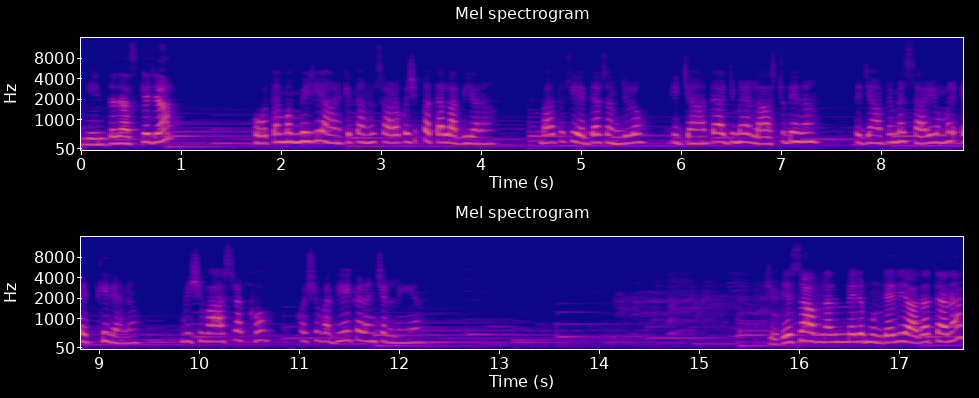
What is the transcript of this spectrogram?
ਮੈਨੂੰ ਤਾਂ ਦੱਸ ਕੇ ਜਾ। ਉਹ ਤਾਂ ਮੰਮੀ ਜੀ ਆਣ ਕੇ ਤੁਹਾਨੂੰ ਸਾਰਾ ਕੁਝ ਪਤਾ ਲੱਗ ਜਾਣਾ। ਬਾਅਦ ਤੁਸੀਂ ਇਦਾਂ ਸਮਝ ਲਓ ਕਿ ਜਾਂ ਤਾਂ ਅੱਜ ਮੇਰਾ ਲਾਸਟ ਦਿਨ ਆ ਤੇ ਜਾਂ ਫਿਰ ਮੈਂ ਸਾਰੀ ਉਮਰ ਇੱਥੇ ਹੀ ਰਹਿਣਾ। ਵਿਸ਼ਵਾਸ ਰੱਖੋ ਕੁਝ ਵਧੀਆ ਹੀ ਕਰਨ ਚੱਲੀ ਆ। ਜਿਹੜੇ ਹਿਸਾਬ ਨਾਲ ਮੇਰੇ ਮੁੰਡੇ ਦੀ ਆਦਤ ਹੈ ਨਾ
